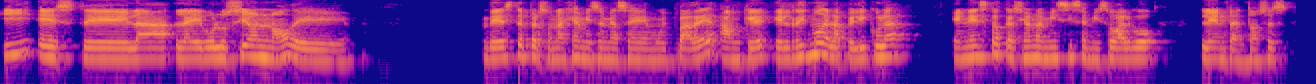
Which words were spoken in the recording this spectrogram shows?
Y este la, la evolución, ¿no? De, de este personaje a mí se me hace muy padre, aunque el ritmo de la película en esta ocasión a mí sí se me hizo algo lenta. Entonces,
